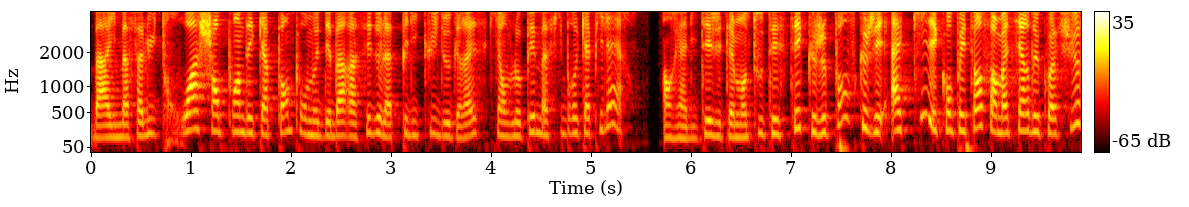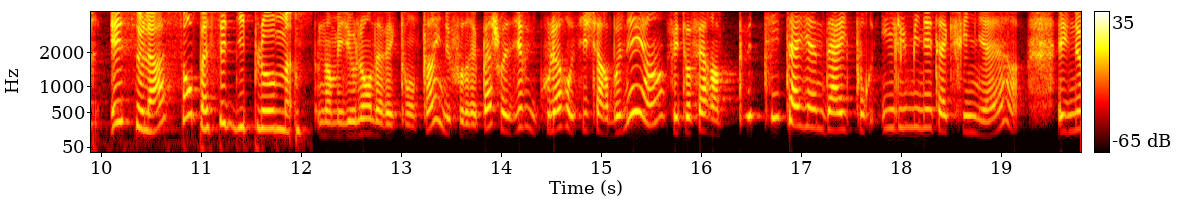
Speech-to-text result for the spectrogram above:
bah il m'a fallu trois shampoings décapants pour me débarrasser de la pellicule de graisse qui enveloppait ma fibre capillaire. En réalité, j'ai tellement tout testé que je pense que j'ai acquis des compétences en matière de coiffure et cela sans passer de diplôme. Non mais Yolande, avec ton teint, il ne faudrait pas choisir une couleur aussi charbonnée, hein. Fais-toi faire un petit tie and dye pour illuminer ta crinière et une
